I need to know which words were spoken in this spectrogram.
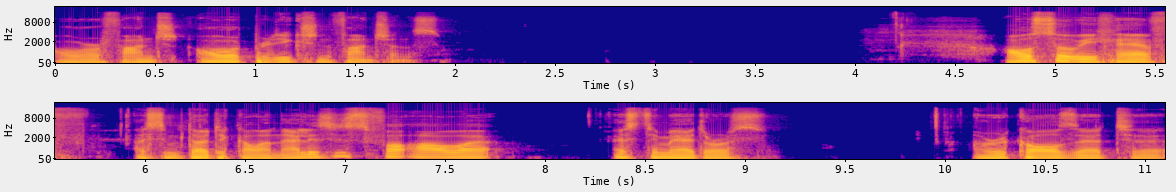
our our prediction functions. Also, we have asymptotical analysis for our estimators. I recall that uh,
